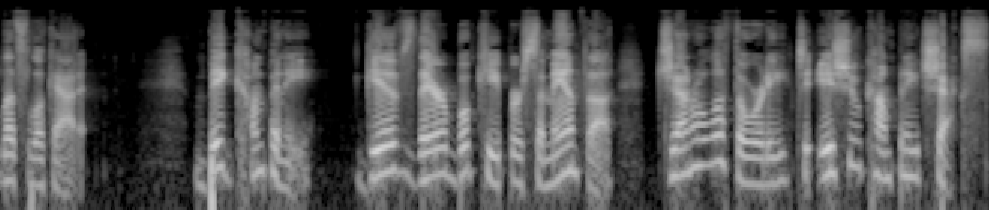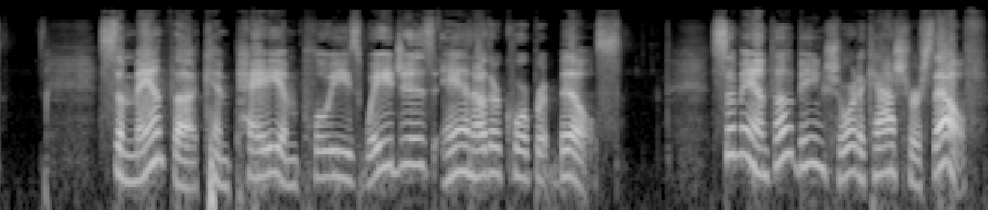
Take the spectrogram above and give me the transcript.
Let's look at it. Big company gives their bookkeeper, Samantha, general authority to issue company checks. Samantha can pay employees' wages and other corporate bills. Samantha, being short of cash herself,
